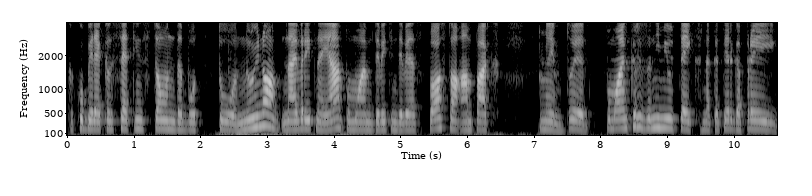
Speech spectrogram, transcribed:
kako bi rekli, set in stone, da bo to nujno, najverjetneje ja, po mojem 99%, ampak ne vem, to je po mojem kar zanimiv tek, na katerega prej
